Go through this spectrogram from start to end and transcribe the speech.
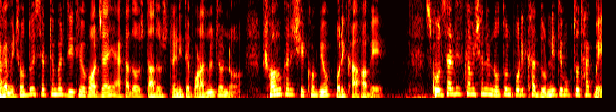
আগামী চোদ্দই সেপ্টেম্বর দ্বিতীয় পর্যায়ে একাদশ, দ্বাদশ শ্রেণীতে পড়ানোর জন্য সহকারী শিক্ষক নিয়োগ পরীক্ষা হবে। স্কুল সার্ভিস কমিশনের নতুন পরীক্ষা দুর্নীতিমুক্ত থাকবে।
